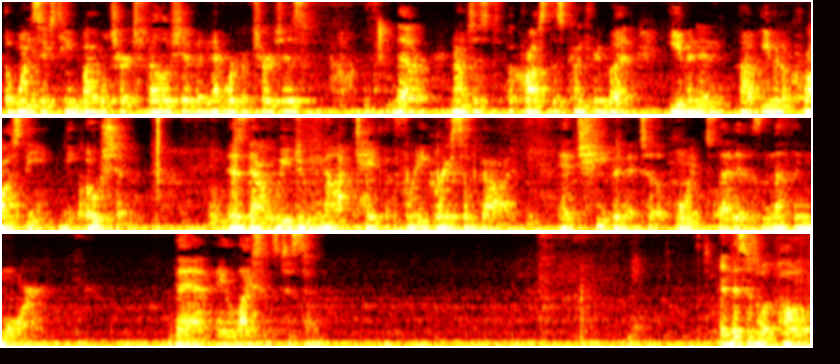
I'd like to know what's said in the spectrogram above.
the 116 Bible Church Fellowship and network of churches that are not just across this country, but even in uh, even across the, the ocean, is that we do not take the free grace of God and cheapen it to the point that it is nothing more than a license to sin. And this is what Paul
